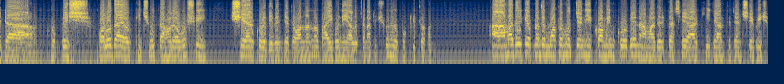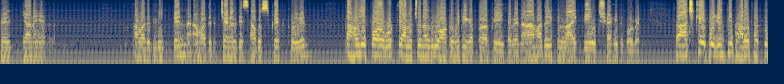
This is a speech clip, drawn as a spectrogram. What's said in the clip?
এটা খুব বেশ ফলদায়ক কিছু, তাহলে অবশ্যই শেয়ার করে দিবেন, যাতে অন্যান্য ভাই বোন এই আলোচনাটি শুনে উপকৃত হন। আমাদেরকে আপনাদের মতামত জানিয়ে কমেন্ট করবেন। আমাদের কাছে আর কি জানতে চান সে বিষয়ে জানে আমাদের লিখবেন। আমাদের চ্যানেলটি সাবস্ক্রাইব করবেন। তাহলে পরবর্তী আলোচনাগুলো অটোমেটিক আপনারা পেয়ে যাবেন আর আমাদেরকে লাইক দিয়ে উৎসাহিত করবেন। তো আজকে এ পর্যন্তই। ভালো থাকুন,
